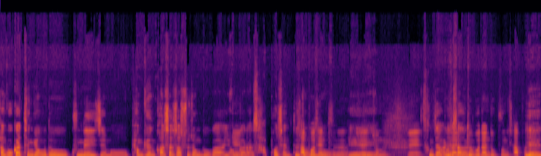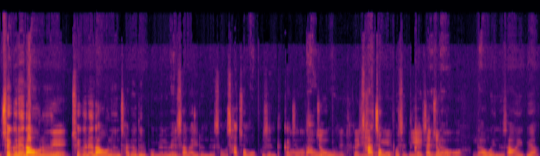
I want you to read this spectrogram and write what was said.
한국 같은 경우도 국내 이제 뭐 평균 컨센서스 정도가 연간 한 4% 정도 4%. 예, 예, 예. 좀 예, 성장을 예상을 3%보다 높은 4%. 예, 최근에 나오는 예. 최근에 나오는 자료들 보면 외사나 이런 데서 4.5%까지도 어, 나오고 4.5%까지 4.5% 까지 4.5 음. 나오고 있는 상황이고요.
